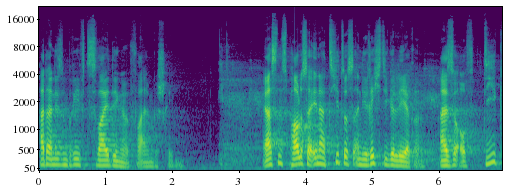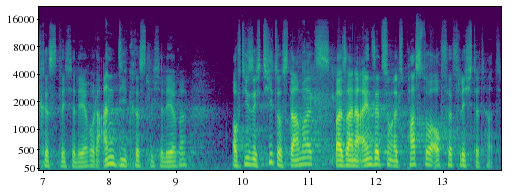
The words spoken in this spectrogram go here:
hat er in diesem Brief zwei Dinge vor allem geschrieben. Erstens, Paulus erinnert Titus an die richtige Lehre, also auf die christliche Lehre oder an die christliche Lehre, auf die sich Titus damals bei seiner Einsetzung als Pastor auch verpflichtet hat.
